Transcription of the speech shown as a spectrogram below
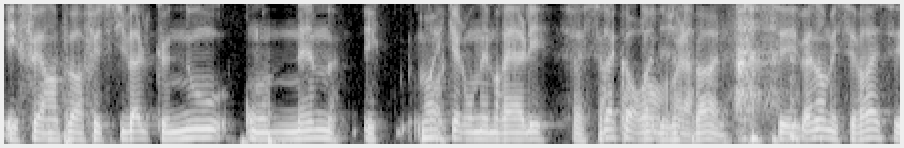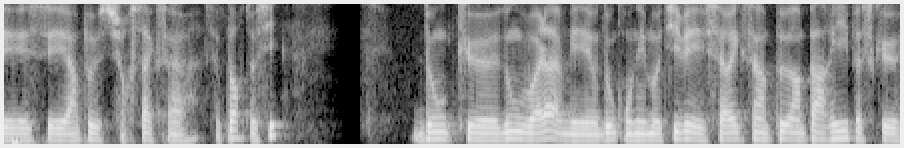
et faire un peu un festival que nous on aime et dans Ouais. lequel on aimerait aller. D'accord. Ouais, déjà voilà. c'est pas mal. Bah non, mais c'est vrai, c'est c'est un peu sur ça que ça, ça porte aussi. Donc euh, donc voilà, mais donc on est motivé. C'est vrai que c'est un peu un pari parce que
